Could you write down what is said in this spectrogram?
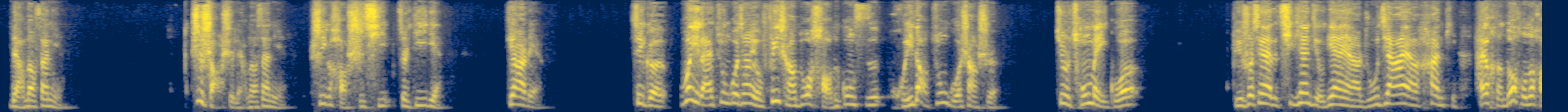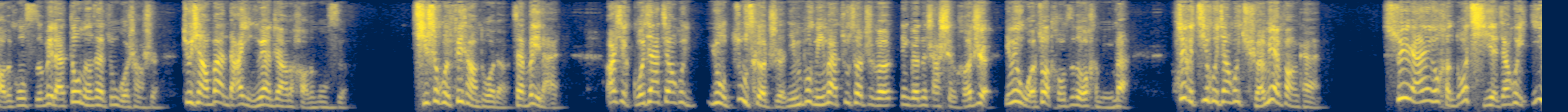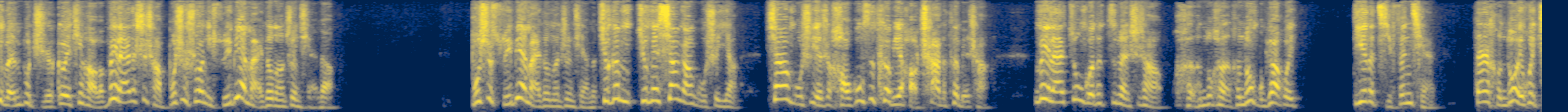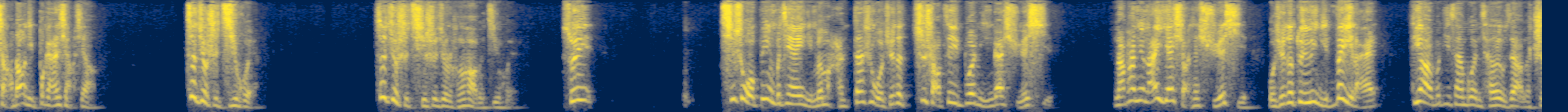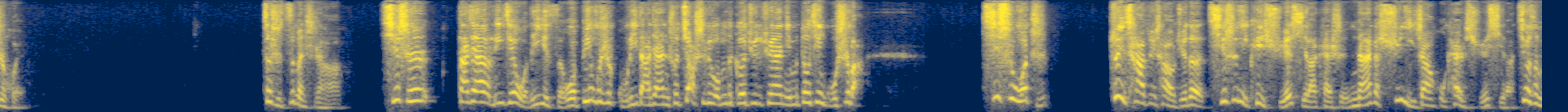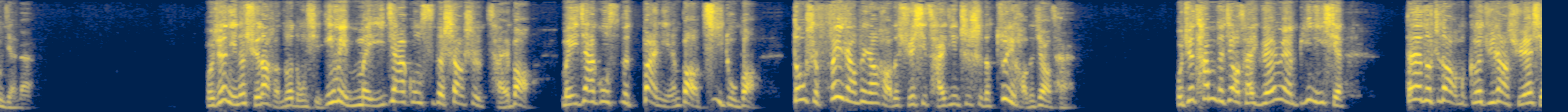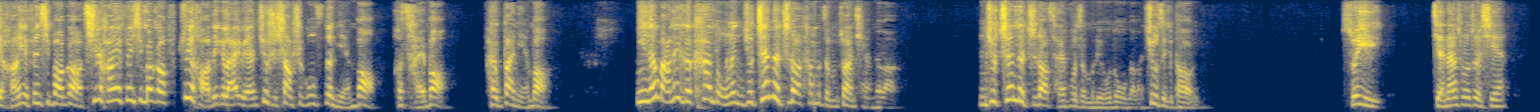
两到三年，至少是两到三年，是一个好时期。这是第一点。第二点，这个未来中国将有非常多好的公司回到中国上市，就是从美国，比如说现在的七天酒店呀、如家呀、汉庭，还有很多很多好的公司，未来都能在中国上市。就像万达影院这样的好的公司，其实会非常多的在未来，而且国家将会用注册制。你们不明白注册制和那个那啥审核制，因为我做投资的，我很明白。这个机会将会全面放开，虽然有很多企业将会一文不值。各位听好了，未来的市场不是说你随便买都能挣钱的，不是随便买都能挣钱的，就跟就跟香港股市一样，香港股市也是好公司特别好，差的特别差。未来中国的资本市场很很多很很多股票会跌了几分钱，但是很多也会涨到你不敢想象，这就是机会，这就是其实就是很好的机会，所以其实我并不建议你们马上，但是我觉得至少这一波你应该学习。哪怕你拿一点小钱学习，我觉得对于你未来第二波、第三波，你才会有这样的智慧。这是资本市场啊。其实大家要理解我的意思，我并不是鼓励大家。你说教室里我们的格局的学员，你们都进股市吧。其实我只最差最差，我觉得其实你可以学习了，开始你拿个虚拟账户开始学习了，就这么简单。我觉得你能学到很多东西，因为每一家公司的上市财报，每一家公司的半年报、季度报。都是非常非常好的学习财经知识的最好的教材，我觉得他们的教材远远比你写。大家都知道，我们格局让学员写行业分析报告，其实行业分析报告最好的一个来源就是上市公司的年报和财报，还有半年报。你能把那个看懂了，你就真的知道他们怎么赚钱的了，你就真的知道财富怎么流动的了，就这个道理。所以，简单说这些。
